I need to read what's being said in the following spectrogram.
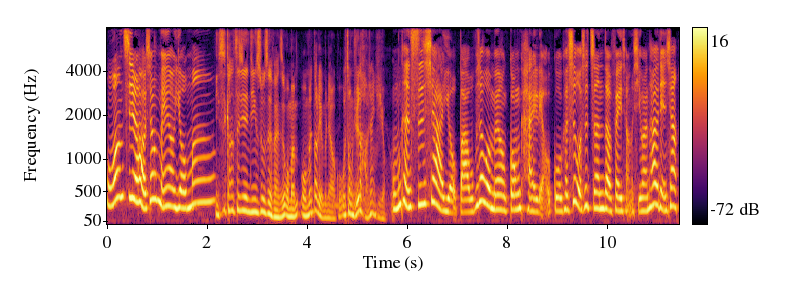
我忘记了，好像没有，有吗？你是刚这件金宿舍粉丝？我们我们到底有没有聊过？我总觉得好像有。我们可能私下有吧，我不知道我有没有公开聊过。可是我是真的非常喜欢他，有点像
